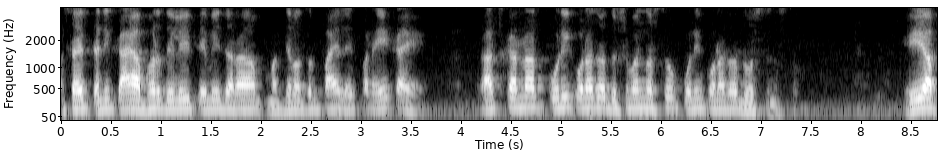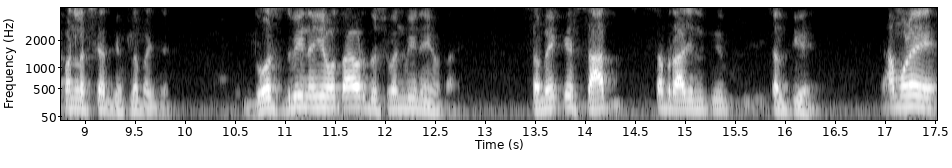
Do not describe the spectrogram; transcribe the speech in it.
असं त्यांनी काय ऑफर दिली ते मी जरा माध्यमातून पाहिले पण एक आहे राजकारणात कोणी कोणाचा दुश्मन नसतो कोणी कोणाचा दोस्त नसतो. हे आपण लक्षात घेतलं पाहिजे. दोस्त भी नहीं होता है और दुश्मन भी नहीं होता. है समय के साथ सब राजनीती चलती है त्यामुळे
